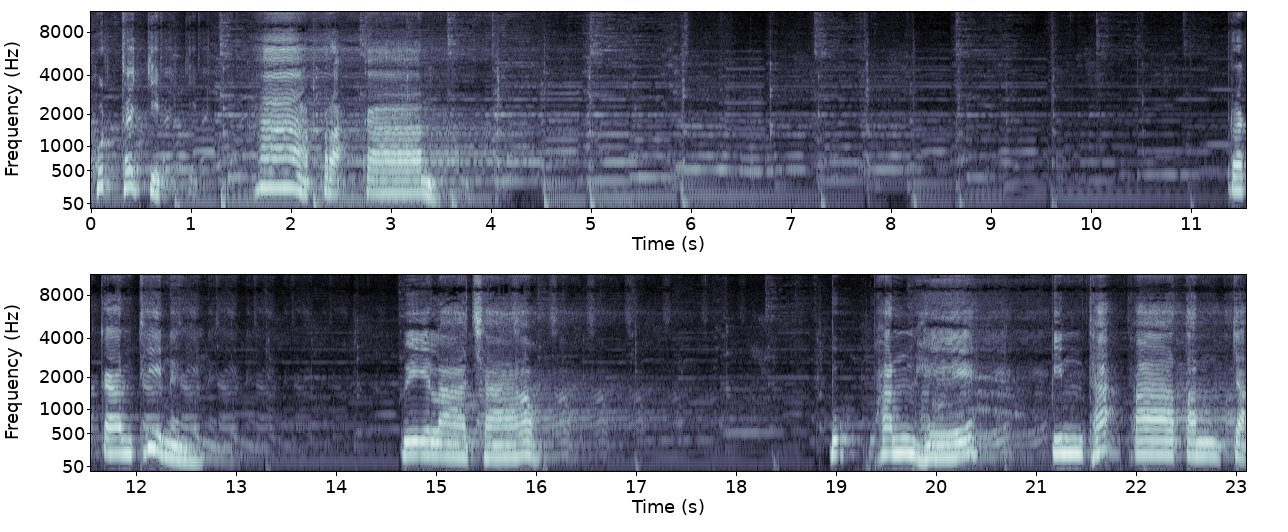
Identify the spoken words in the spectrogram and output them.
พุทธจิตห้าประการ ประการที่หนึ่ง เวลาเช้า บุพพันเห ปินทะปาตันจะ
